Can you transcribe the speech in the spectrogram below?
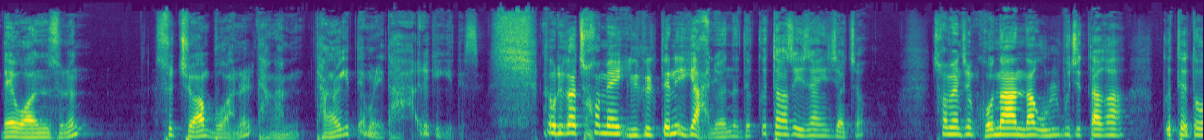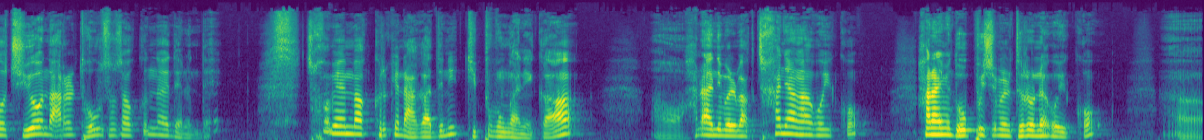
내 원수는 수치와 무한을 당함, 당하기 때문이다. 이렇게 얘기됐어요. 그러니까 우리가 처음에 읽을 때는 이게 아니었는데 끝에 가서 이상해졌죠. 처음엔 좀 고난 막 울부짖다가 끝에도 주여 나를 도우소서 끝나야 되는데 처음엔 막 그렇게 나가더니 뒷부분 가니까 어, 하나님을 막 찬양하고 있고 하나님의 높으심을 드러내고 있고 어,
